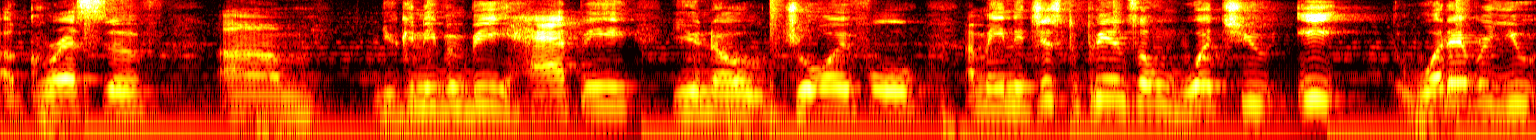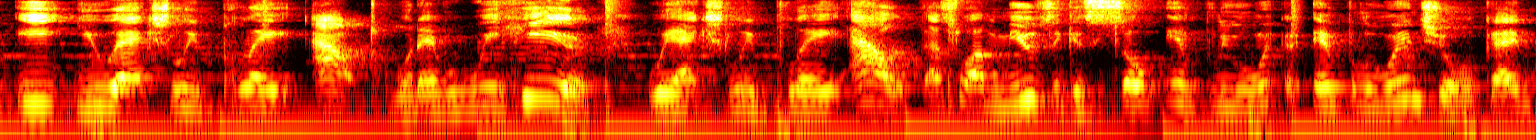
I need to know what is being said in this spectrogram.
aggressive. Um, you can even be happy, you know, joyful. I mean, it just depends on what you eat. Whatever you eat, you actually play out. Whatever we hear, we actually play out. That's why music is so influ- influential, okay?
